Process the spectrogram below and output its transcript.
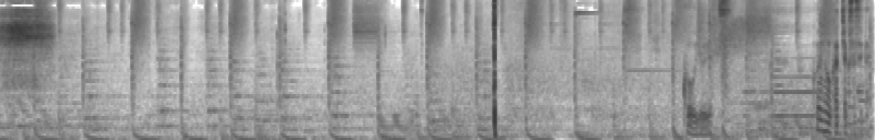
す。こういうこれも活着させたはい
